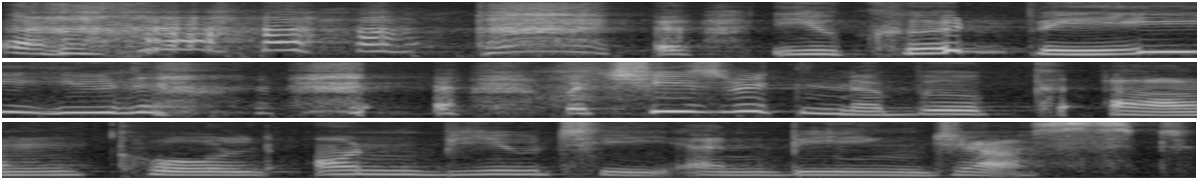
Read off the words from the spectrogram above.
you could be, you but she's written a book um, called On Beauty and Being Just.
